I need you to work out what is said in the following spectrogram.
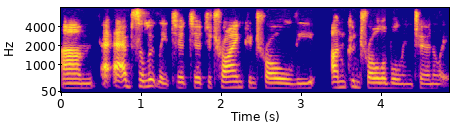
um, absolutely to, to to try and control the uncontrollable internally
